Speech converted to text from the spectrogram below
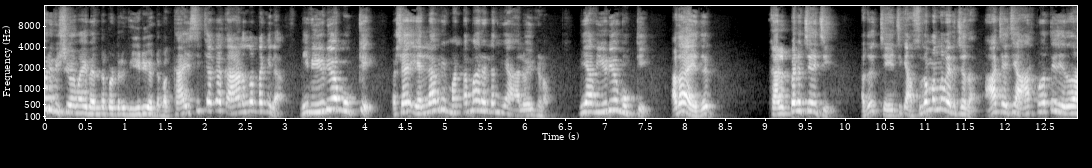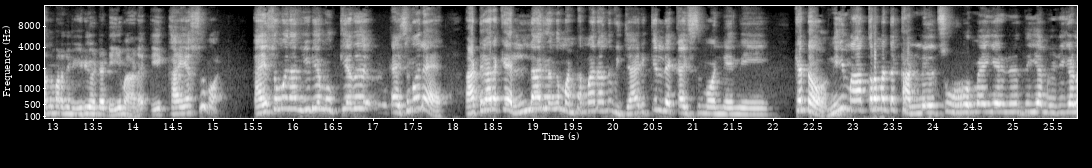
ഒരു വിഷയവുമായി ബന്ധപ്പെട്ട ഒരു വീഡിയോ ഇട്ടപ്പോ കൈസിക്കൊക്കെ കാണുന്നുണ്ടെങ്കിലാ. നീ വീഡിയോ മുക്കി. പക്ഷെ എല്ലാവരും മണ്ടന്മാരെല്ലാം നീ ആലോചിക്കണം. നീ ആ വീഡിയോ മുക്കി. അതായത് കൽപ്പന ചേച്ചി അത് ചേച്ചിക്ക് അസുഖം വന്ന് മരിച്ചതാ. ആ ചേച്ചി ആത്മഹത്യ ചെയ്തതാന്ന് പറഞ്ഞ വീഡിയോ ഇട്ട ടീമാണ് ഈ കയസുമോൻ. കയസുമോൻ ആ വീഡിയോ മുക്കിയത് കൈസുമോനെ നാട്ടുകാരൊക്കെ എല്ലാരും അങ്ങ് മണ്ടന്മാരാന്ന് വിചാരിക്കല്ലേ കൈസുമോനെ നീ? കേട്ടോ നീ മാത്രം കണ്ണിൽ സുറുമ എഴുതിയ മിഴികൾ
